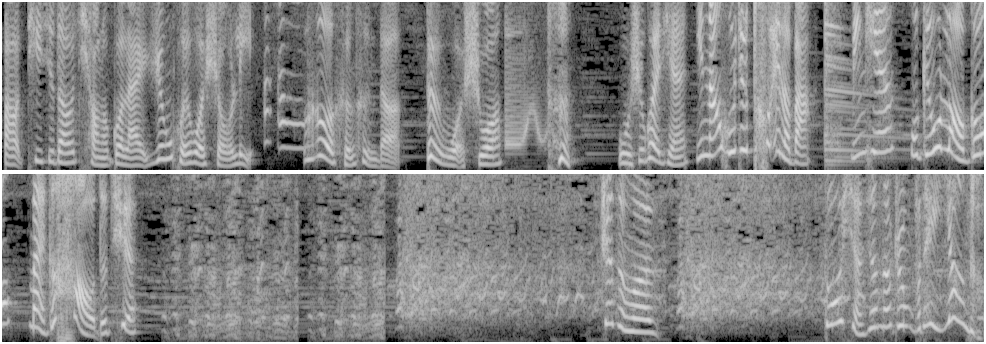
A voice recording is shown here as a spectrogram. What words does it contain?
把剃须刀抢了过来，扔回我手里，恶狠狠地对我说：“哼，五十块钱你拿回去退了吧，明天我给我老公买个好的去。”这怎么跟我想象当中不太一样呢？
